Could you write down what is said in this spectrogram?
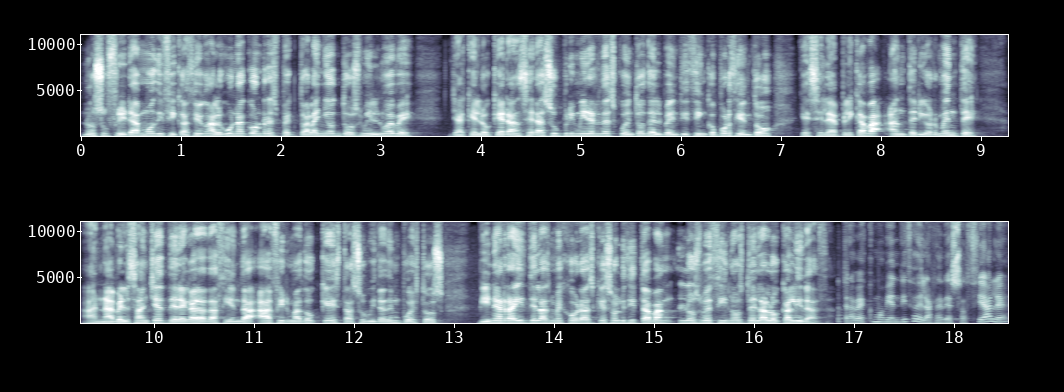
no sufrirá modificación alguna con respecto al año 2009, ya que lo que harán será suprimir el descuento del 25% que se le aplicaba anteriormente. Anabel Sánchez, delegada de Hacienda, ha afirmado que esta subida de impuestos viene a raíz de las mejoras que solicitaban los vecinos de la localidad. A través, como bien dice, de las redes sociales,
